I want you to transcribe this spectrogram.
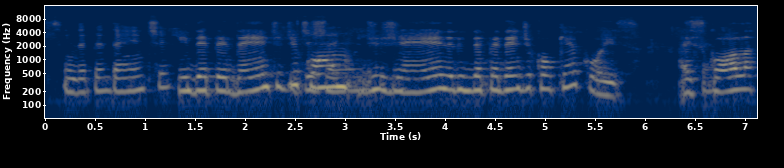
Sim, independente. Independente de, de como, gênero. de gênero, independente de qualquer coisa. A Sim. escola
